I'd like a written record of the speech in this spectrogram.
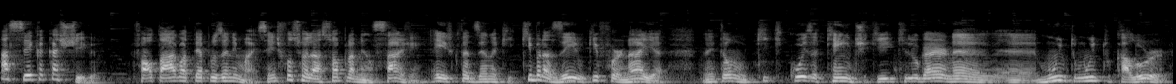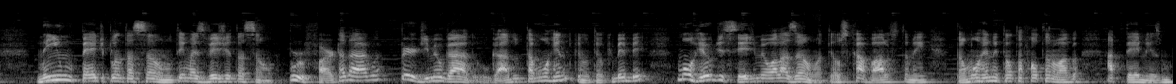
A seca castiga. Falta água até para os animais. Se a gente fosse olhar só para a mensagem, é isso que está dizendo aqui. Que braseiro, que fornaia. Né? Então, que, que, coisa quente, que, que lugar, né? É, muito, muito calor. Nenhum pé de plantação, não tem mais vegetação. Por farta d'água, perdi meu gado. O gado está morrendo porque não tem o que beber. Morreu de sede meu alazão. Até os cavalos também estão morrendo, então está faltando água até mesmo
